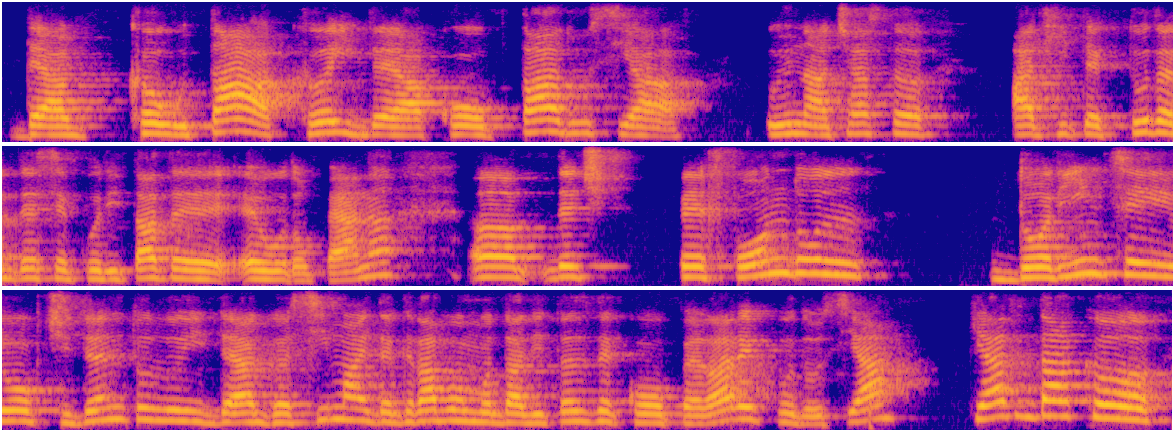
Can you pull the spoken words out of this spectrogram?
de a căuta căi de a coopta Rusia în această arhitectură de securitate europeană. Uh, deci, pe fondul dorinței Occidentului de a găsi mai degrabă modalități de cooperare cu Rusia, chiar dacă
